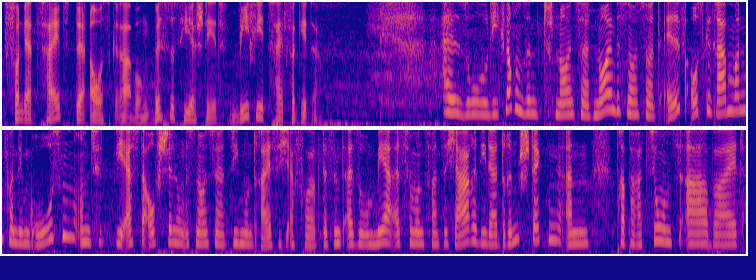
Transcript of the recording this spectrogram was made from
Von der Zeit der Ausgrabung bis es hier steht, wie viel Zeit vergeht da? Also die Knochen sind 1909 bis 1911 ausgegraben worden von dem Großen und die erste Aufstellung ist 1937 erfolgt. Das sind also mehr als 25 Jahre, die da drin stecken an Präparationsarbeit,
